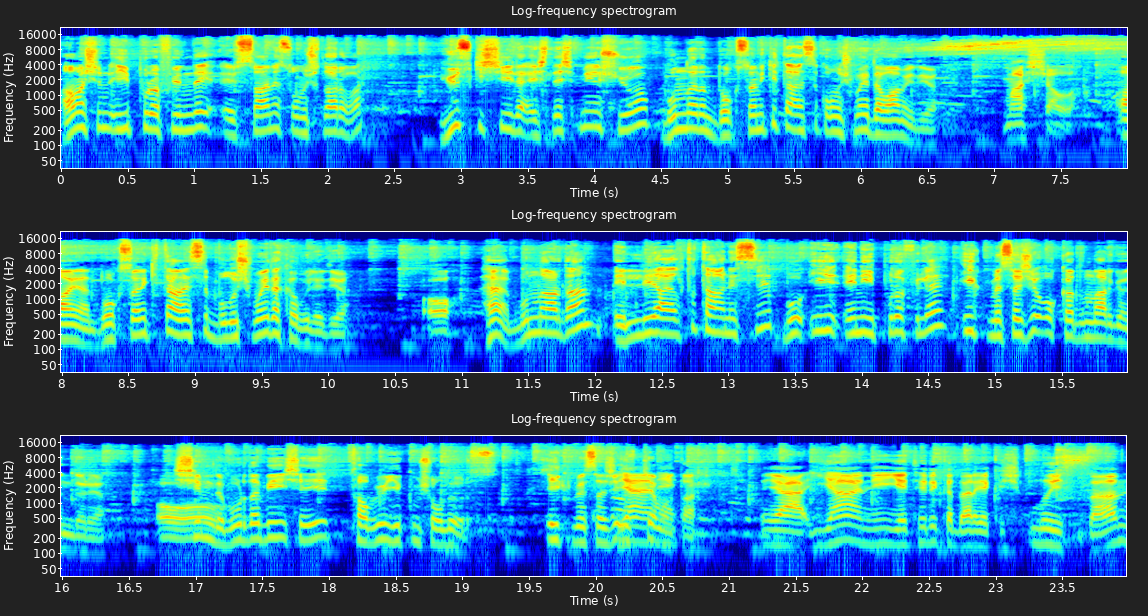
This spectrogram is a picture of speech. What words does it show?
Ama şimdi iyi profilinde efsane sonuçlar var. 100 kişiyle eşleşme yaşıyor. Bunların 92 tanesi konuşmaya devam ediyor. Maşallah. Aynen 92 tanesi buluşmayı da kabul ediyor. Oh. He, bunlardan 56 tanesi bu iyi- en iyi profile ilk mesajı o kadınlar gönderiyor. Oo. Şimdi burada bir şeyi tabuyu yıkmış oluyoruz. İlk mesajı ilk kim Yani- atar? Ya yani yeteri kadar yakışıklıysan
